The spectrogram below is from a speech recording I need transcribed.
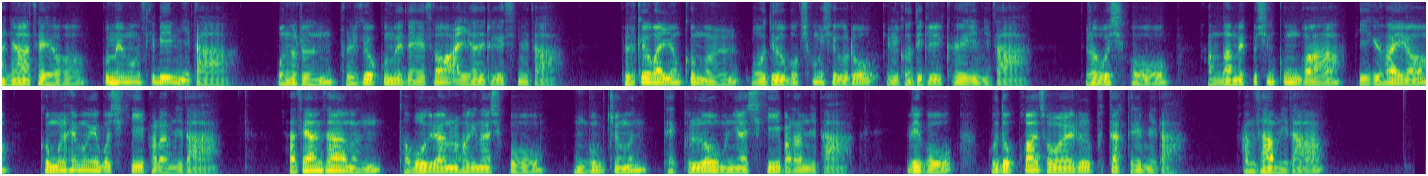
안녕하세요. 꿈의몽TV입니다. 오늘은 불교 꿈에 대해서 알려드리겠습니다. 불교 관련 꿈을 오디오북 형식으로 읽어드릴 계획입니다. 들어보시고 간밤에 꾸신 꿈과 비교하여 꿈을 해몽해 보시기 바랍니다. 자세한 사항은 더보기란을 확인하시고 궁금증은 댓글로 문의하시기 바랍니다. 그리고 구독과 좋아요를 부탁드립니다. 감사합니다.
